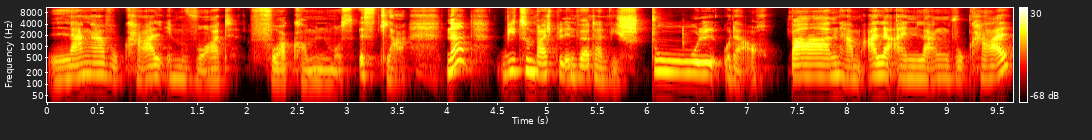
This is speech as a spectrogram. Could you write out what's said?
langer Vokal im Wort vorkommen muss. Ist klar. Ne? Wie zum Beispiel in Wörtern wie Stuhl oder auch Bahn haben alle einen langen Vokal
